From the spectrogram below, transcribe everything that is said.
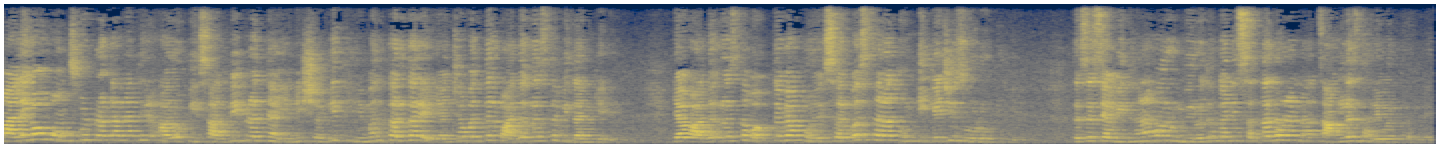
मालेगाव बॉम्बस्फोट प्रकरणातील आरोपी साध्वी प्रज्ञा यांनी शहीद हेमंत करकरे यांच्याबद्दल वादग्रस्त विधान केले. या वादग्रस्त वक्तव्यामुळे सर्व स्तरातून टीकेची झोड उठली. तसेच या विधानावरून विरोधकांनी सत्ताधाऱ्यांना चांगलेच धारेवर धरले.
